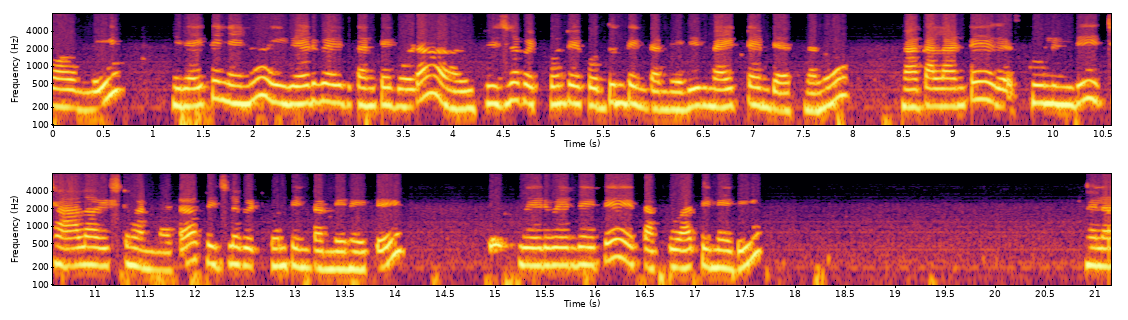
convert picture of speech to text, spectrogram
బాగుంది. ఇదైతే నేను ఈ వేడి వేడి కంటే కూడా ఫ్రిడ్జ్లో పెట్టుకొని రేపు పొద్దున్న తింటాను ఇది నైట్ టైం చేస్తున్నాను. నాకు అలా అంటే స్కూల్ చాలా ఇష్టం అనమాట ఫ్రిడ్జ్లో పెట్టుకొని తింటాను నేనైతే. వేడి వేడిది అయితే తక్కువ తినేది. ఇలా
